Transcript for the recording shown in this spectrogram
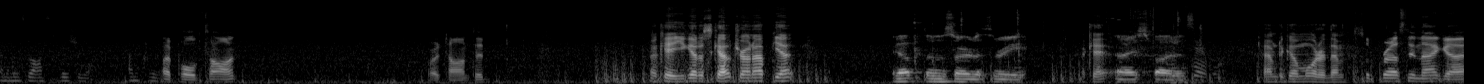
Enemies lost visual. Unclear. I pulled taunt. Or I taunted. Okay, you got a scout drone up yet? Yep, those are the three Okay, I spotted. It's time to go mortar them. Suppressing that guy.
